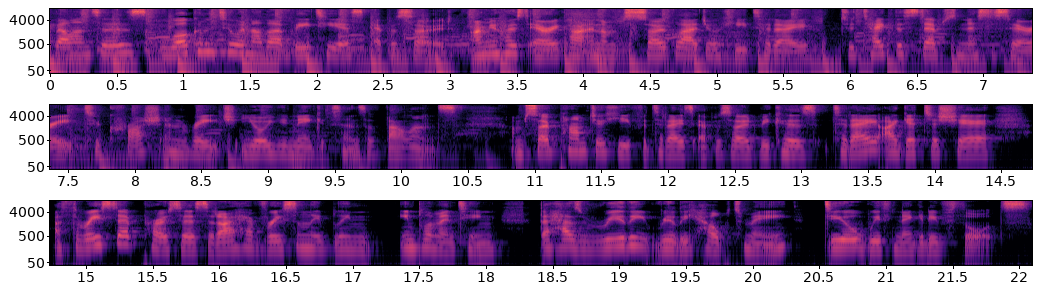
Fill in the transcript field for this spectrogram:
Balancers, welcome to another BTS episode. I'm your host Erica, and I'm so glad you're here today to take the steps necessary to crush and reach your unique sense of balance. I'm so pumped you're here for today's episode because today I get to share a three step process that I have recently been implementing that has really, really helped me deal with negative thoughts.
